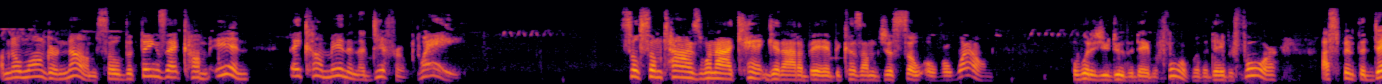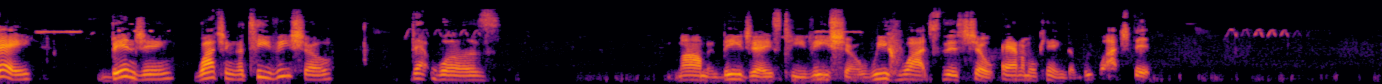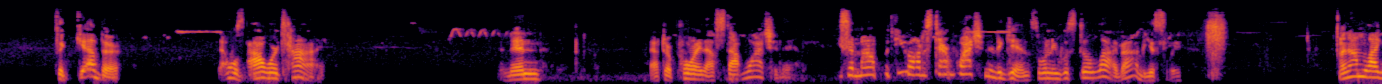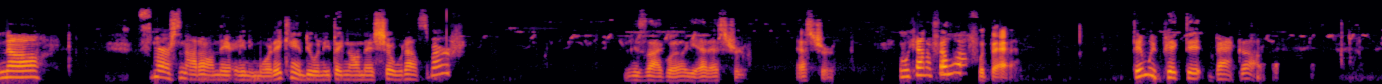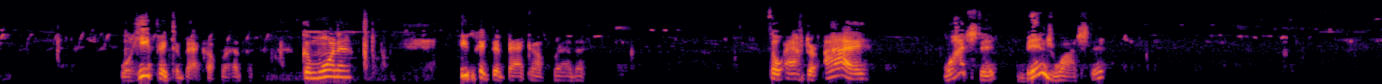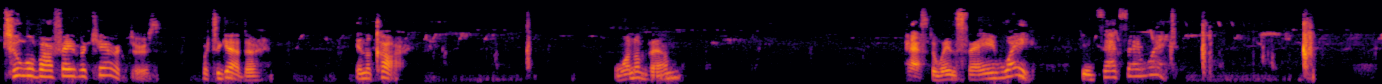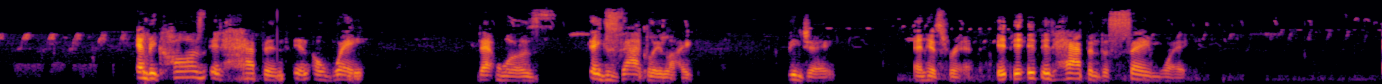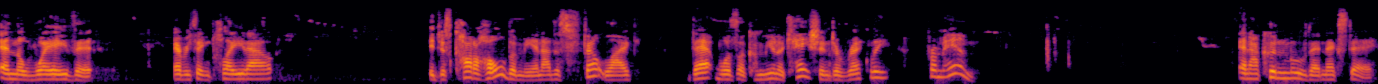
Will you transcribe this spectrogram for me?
I'm no longer numb. So the things that come in, they come in in a different way. So sometimes when I can't get out of bed because I'm just so overwhelmed, what did you do the day before? Well, the day before, I spent the day binging, watching a TV show that was Mom and BJ's TV show. We watched this show, Animal Kingdom. We watched it together. That was our time. And then after a point, I stopped watching it. He said, Mom, but you ought to start watching it again. So when he was still alive, obviously. And I'm like, no, Smurf's not on there anymore. They can't do anything on that show without Smurf. And he's like, well, yeah, that's true. That's true. And we kind of fell off with that. Then we picked it back up. Well, he picked it back up, rather. Good morning. He picked it back up, rather. So after I watched it, binge watched it, two of our favorite characters were together in the car. One of them passed away the same way, the exact same way. And because it happened in a way that was exactly like BJ and his friend, it, it, it happened the same way. And the way that everything played out, it just caught a hold of me. And I just felt like that was a communication directly from him. And I couldn't move that next day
